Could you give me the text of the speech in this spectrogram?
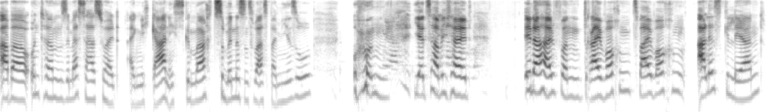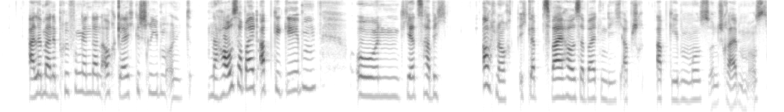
aber unterm Semester hast du halt eigentlich gar nichts gemacht. Zumindest war es bei mir so. Und jetzt habe ich halt innerhalb von drei Wochen, zwei Wochen alles gelernt, alle meine Prüfungen dann auch gleich geschrieben und eine Hausarbeit abgegeben und jetzt habe ich auch noch, ich glaube, zwei Hausarbeiten, die ich abgeben muss und schreiben muss.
